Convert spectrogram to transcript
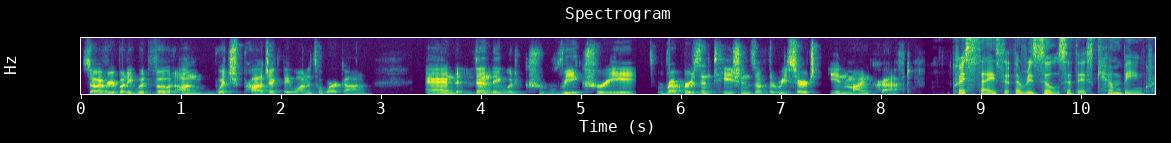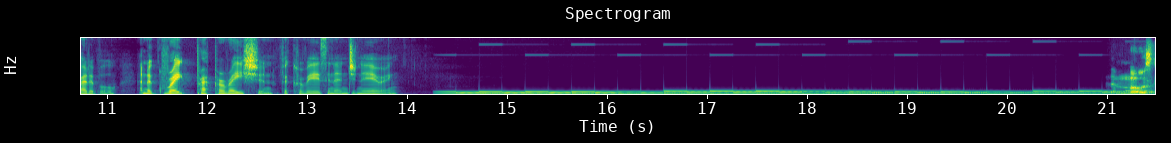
So everybody would vote on which project they wanted to work on. And then they would cr- recreate representations of the research in Minecraft. Chris says that the results of this can be incredible and a great preparation for careers in engineering. The most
